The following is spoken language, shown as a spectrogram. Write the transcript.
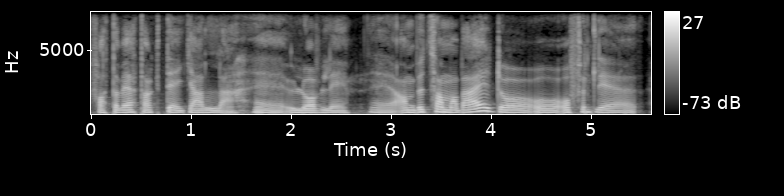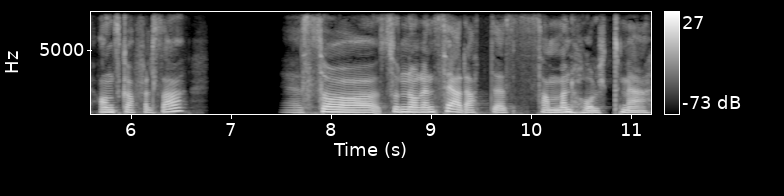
fatter vedtak, det gjelder eh, ulovlig eh, anbudssamarbeid og, og, offentlige anskaffelser. Eh, så, så, når en ser dette sammenholdt med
